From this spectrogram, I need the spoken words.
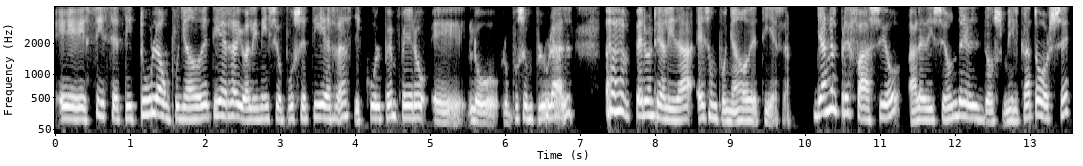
Eh, si se titula Un puñado de tierra, yo al inicio puse tierras, disculpen, pero eh, lo, lo puse en plural, pero en realidad es un puñado de tierra. Ya en el prefacio a la edición del 2014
